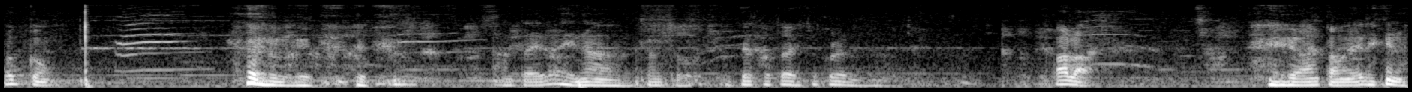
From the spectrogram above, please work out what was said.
ロックン。あんた偉いな。ちゃんと受け答えしてくれるな。あら。あんたも偉いな。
